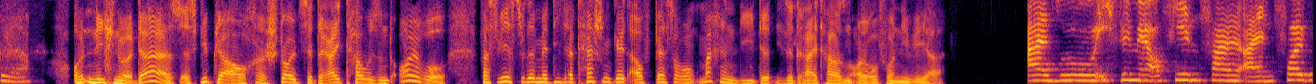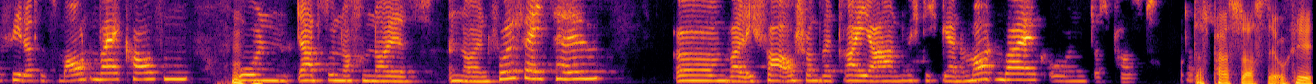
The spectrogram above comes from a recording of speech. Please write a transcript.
Ja. Und nicht nur das, es gibt ja auch äh, stolze 3000 Euro. Was wirst du denn mit dieser Taschengeldaufbesserung machen, die, diese 3000 Euro von Nivea? Also ich will mir auf jeden Fall ein vollgefedertes Mountainbike kaufen und dazu noch ein neues, einen neuen Full-Face-Helm, ähm, weil ich fahre auch schon seit drei Jahren richtig gerne Mountainbike und das passt. Das passt, sagst du. Okay.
